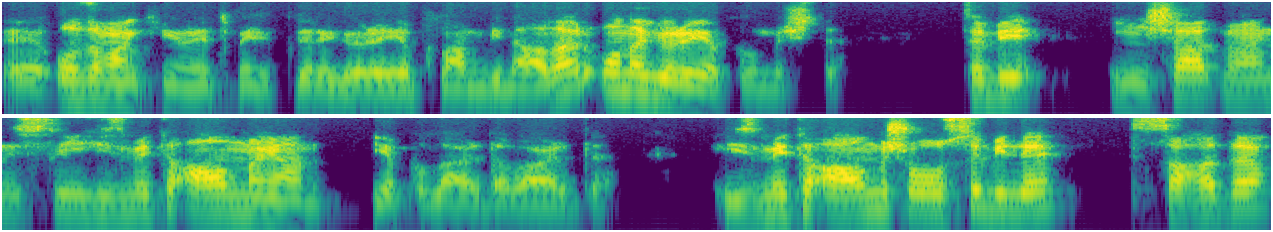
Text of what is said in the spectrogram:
e, o zamanki yönetmeliklere göre yapılan binalar ona göre yapılmıştı. Tabii inşaat mühendisliği hizmeti almayan yapılar da vardı. Hizmeti almış olsa bile sahada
